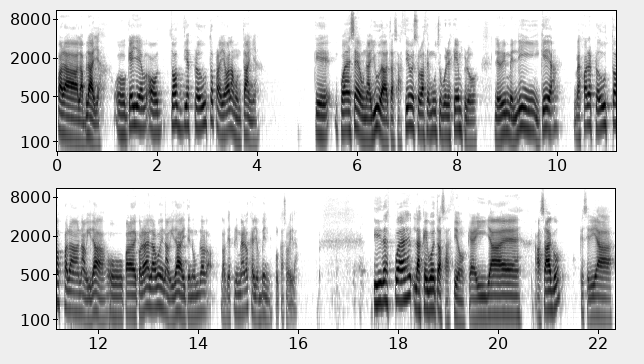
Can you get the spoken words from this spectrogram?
para la playa, o, que o top 10 productos para llevar a la montaña, que pueden ser una ayuda a la transacción, eso lo hace mucho, por ejemplo, Leroy Merlin, Ikea, mejores productos para Navidad o para decorar el árbol de Navidad y te nombra los- los 10 primeros que ellos venden, por casualidad. Y después la keyword de transacción, que ahí ya es a saco, que sería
